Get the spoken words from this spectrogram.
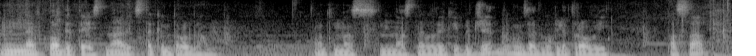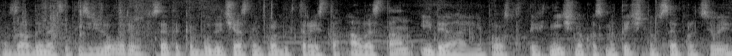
не вкладетесь навіть з таким пробігом. От у нас, у нас невеликий бюджет був за 2-літровий Passat за 11 тисяч доларів. Все-таки буде чесний пробіг 300, але стан ідеальний. Просто технічно, косметично, все працює,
